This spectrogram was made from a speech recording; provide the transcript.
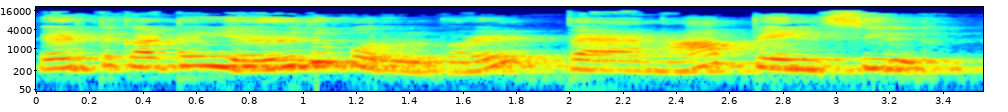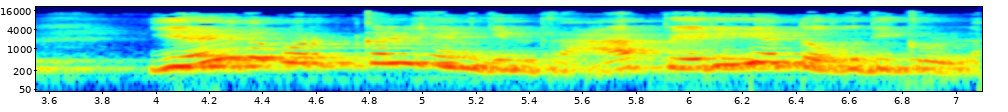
எடுத்துக்காட்டு எழுது பொருள்கள் பேனா பென்சில். எழுது பொருட்கள் என்கின்ற பெரிய தொகுதிக்குள்ள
